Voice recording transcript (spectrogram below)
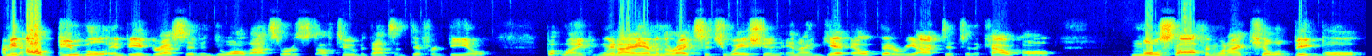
I mean, I'll bugle and be aggressive and do all that sort of stuff too, but that's a different deal. But like when I am in the right situation and I get elk that are reactive to the cow call, most often when I kill a big bull,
